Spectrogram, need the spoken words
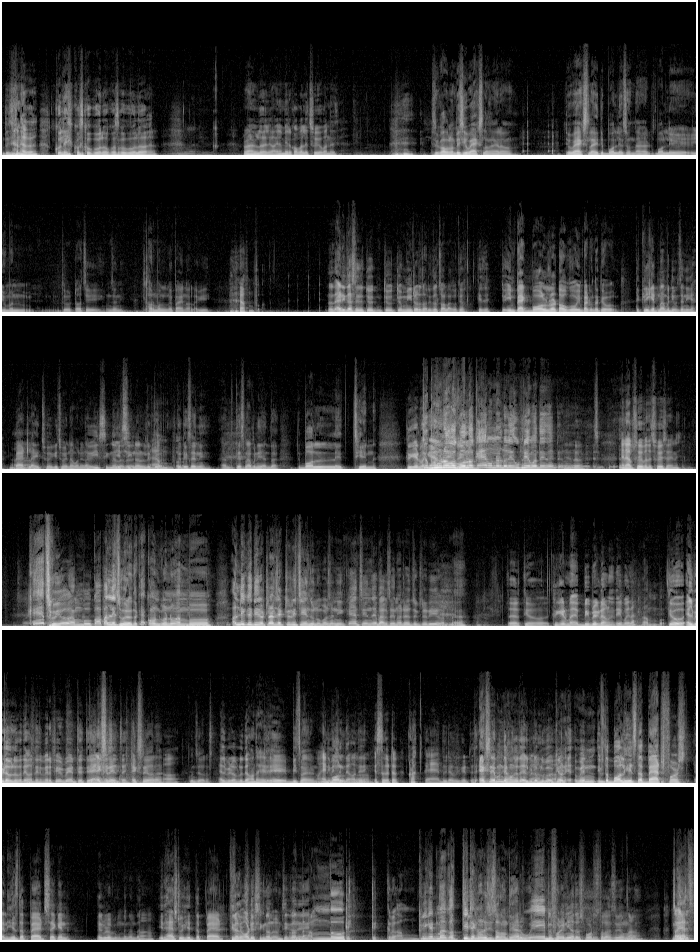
दुईजनाको कसले कसको गोल हो कसको गोल हो। रोनाल्डोले होइन मेरो कपालले छुयो भन्दै थियो त्यसको कपालमा बेसी व्याक्स लगाएर हो। त्यो व्याक्सलाई त्यो बलले छुन्दा बलले ह्युमन त्यो टचै हुन्छ नि थर्मल नै पाएन होला कि। एडिडासले त्यो त्यो त्यो मिटर धरि त चलाएको थियो। के चाहिँ? त्यो इम्प्याक्ट बल र टाउको इम्प्याक्ट हुँदा त्यो त्यो क्रिकेटमा पनि हुन्छ नि क्या। ब्याटलाई छोयो कि छोएन भनेर। सिग्नल हिट सिग्नलले त्यो त्यो देख्छ नि। अन्त त्यसमा पनि अन्त त्यो बलले छिएन। क्रिकेटमा त्यो क्या ब्रुनोको हुन्छ गोलो कहाँ रोनाल्डोले उफ्रियो मात्रै। होइन अब छोयो भने त छोयो छोयो नि। कहाँ छुयो आम्बो? कपालले छुयो भने त कहाँ काउन्ट गर्नु आम्बो? अलिकति यो ट्राजेक्टरी चेन्ज हुनुपर्छ नि। कहाँ चेन्जै भएको छैन ट्राजेक्टरी भन्दा। तर त्यो क्रिकेटमा बी ब्रेकडाउन हुन्थ्यो है पहिला। त्यो एलबिडब्ल्यूको देखाउँथ्यो नि। मेरो फेभरेट थियो त्यो एक्सरे एक्सरे हो र कुन चाहिँ हो र? एलबिडब्ल्यू देखाउँदाखेरि ए बिचमा एनिमेसन बल देखाउँथ्यो नि। यस्तो घट्टा क्रक दुइटा विकेट एक्सरे पनि देखाउँथ्यो त एलबिडब्ल्यूको किनभने when if the ball hits the bat first and hits the pad second LBW हुँदैन नि। त it has to hit the pad तिनीहरूले अडियो सिग्नलहरू पनि चेक र आम्बो। क्रिकेटमा कति टेक्नोलोजी चलाउँथ्यो यार way before any other sport जस्तो लाग्छ क्या मलाई म्याच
